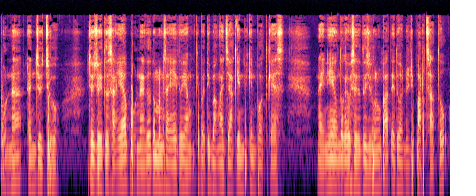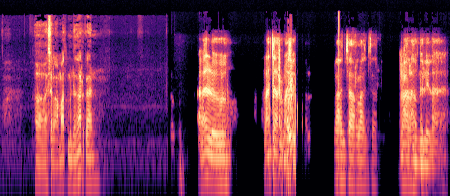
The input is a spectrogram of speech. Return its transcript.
Bona dan Jojo. Jojo itu saya Bona itu teman saya itu yang tiba-tiba ngajakin bikin podcast. Nah ini untuk episode 74 itu ada di part 1 uh, eh, selamat mendengarkan. Halo. Lancar mas? Lancar lancar. Alhamdulillah.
